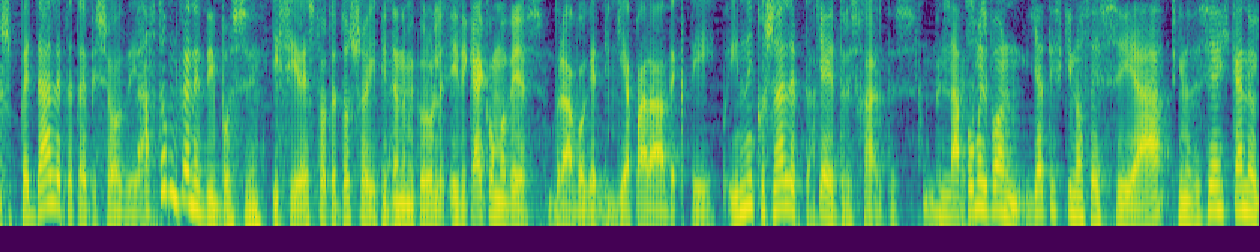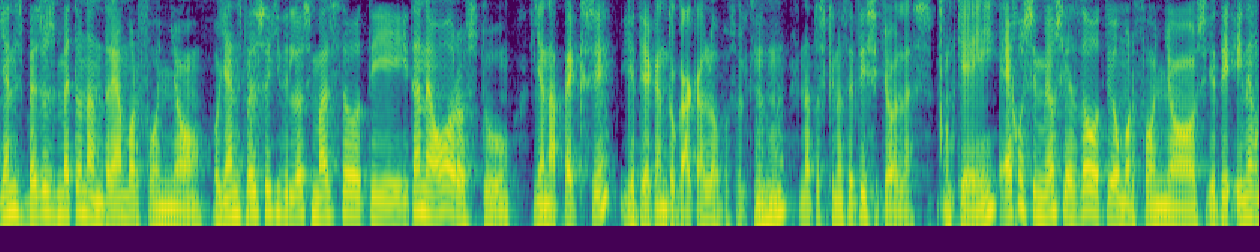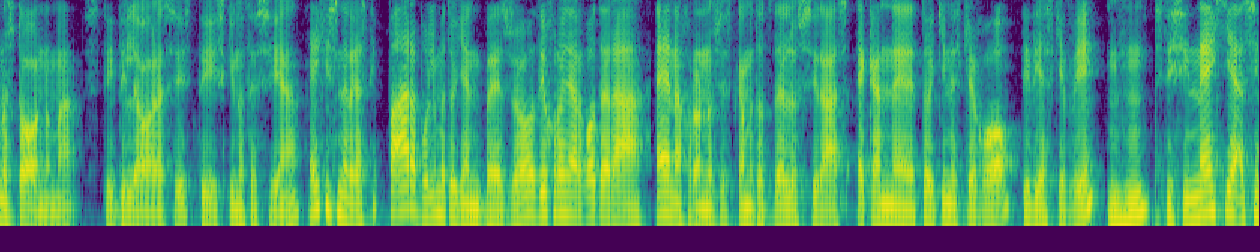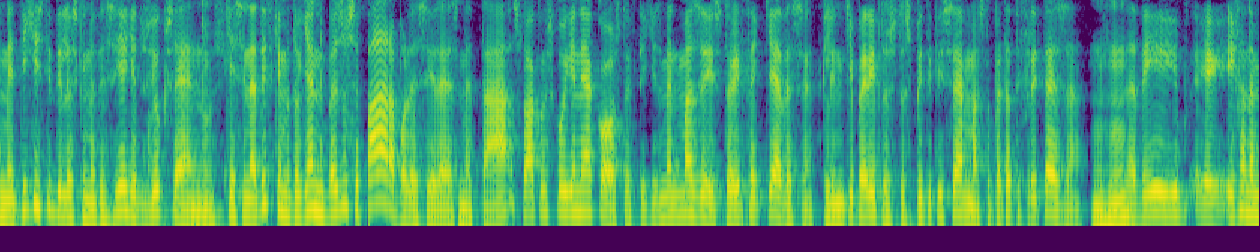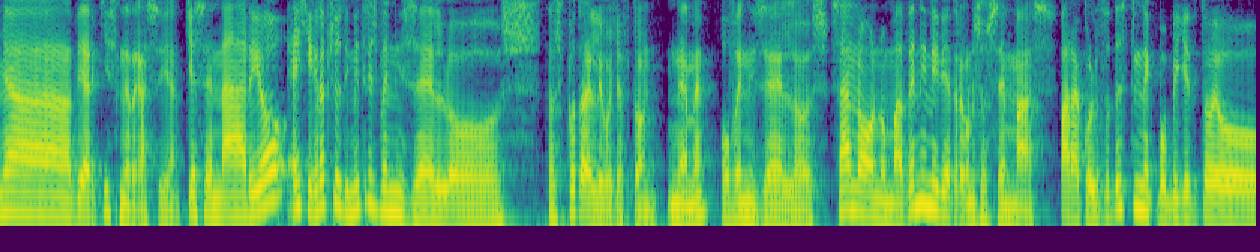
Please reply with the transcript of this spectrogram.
λεπτά τα επεισόδια. Αυτό μου κάνει εντύπωση. Οι σειρές τότε τόσο ήταν. Ήταν μικρούλε. Ειδικά οι κομμωδίες. Μπράβο, γιατί και απαράδεκτη είναι 20 λεπτά. Και οι τρεις χάρτες. Να πούμε λοιπόν για τη σκηνοθεσία. Η σκηνοθεσία έχει κάνει ο Γιάννης Μπέζος με τον Ανδρέα Μορφωνιό. Ο Γιάννης Μπέζος έχει δηλώσει μάλιστα ότι ήταν όρος του για να παίξει, γιατί έκανε τον κάκαλο, όπως όλοι ξέρουμε, να το σκηνοθετήσει κιόλας. Okay. Έχω σημειώσει εδώ ότι ο Μορφωνιός, γιατί είναι γνωστό όνομα στην τηλεόραση, στη σκηνοθεσία, έχει συνεργαστεί πάρα πολύ με τον Γιάννη Μπέζο. Δύο χρόνια αργότερα, ένα χρόνο ουσιαστικά μετά το τέλος της σειράς, έκανε το Εκείνες και εγώ, τη διασκευή. Mm-hmm. Στη συνέχεια συμμετείχε στην τηλεοσκηνοθεσία για τους δύο ξένους και συναντήθηκε με τον Γιάννη Μπέζο σε πάρα πολλές σειρές μετά, στο άκρο οικογενειακός, στο Ευτυχισμένοι μαζί, στο Ήρθε και έδεσε, κλινική περίπτωση, το σπίτι της Έμας, το Πέτα τη Φριτέζα. Mm-hmm. Δηλαδή ε, είχαν μια διαρκή συνεργασία. Και σενάριο έχει γράψει ο Δημήτρης Βενιζέλος. Θα σου πω τώρα λίγο για αυτόν. Ναι, με. Ο Βενιζέλος, σαν όνομα, δεν είναι ιδιαίτερα γνωστός σε εμάς. Παρακολουθώντας την εκπομπή, γιατί το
